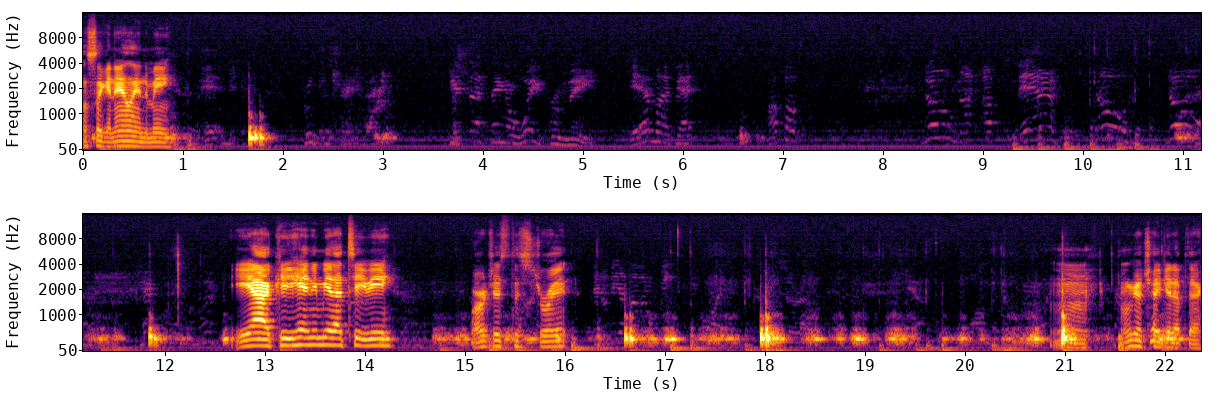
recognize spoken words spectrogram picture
Looks like an alien to me. Yeah, can you hand me that TV? Or just destroy it? Gonna try to get up there.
